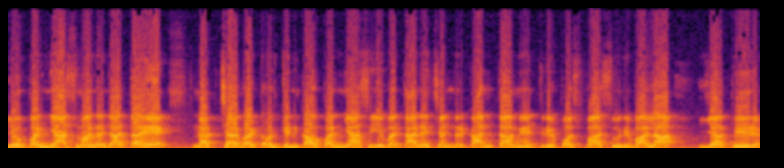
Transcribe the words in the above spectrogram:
ये उपन्यास माना जाता है। अक्षय वट और किन का उपन्यास ये बता रहे चंद्रकांता, मैत्री, पुष्पा सूर्यवाला या फिर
